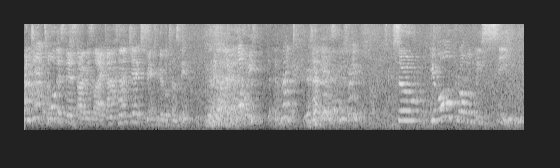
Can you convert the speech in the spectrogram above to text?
when Jake told us this, I was like, uh-huh, Jake, straight to Google Translate. no, he's flipping right. yes, he was right. So, you've all probably seen,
